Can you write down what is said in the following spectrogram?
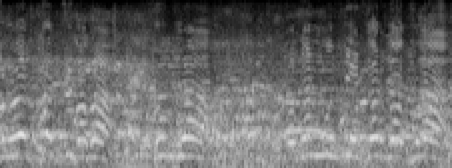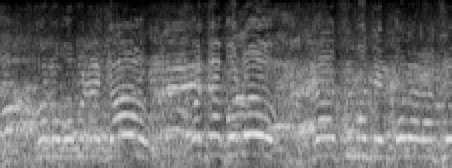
অনুরোধ করছি বাবা তোমরা প্রধানমন্ত্রীর দরজা খোলা গণভবনে যাও কথা বলো যা তোমাদের বলার আছে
